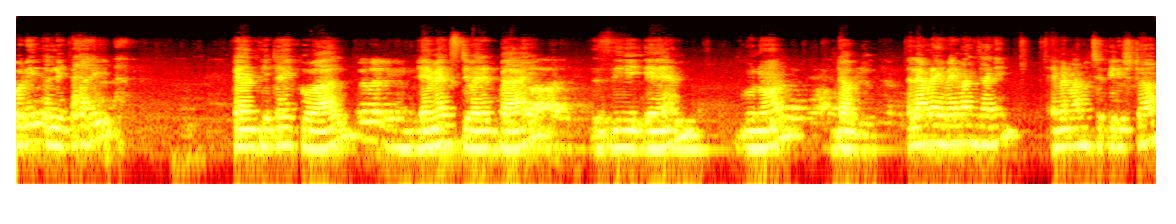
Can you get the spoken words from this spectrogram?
করি, তাহলে লিখতে পারি equal M X divided by G M গুণন ডাব্লিউ তাহলে আমরা এম এর মান জানি। এম এর মান হচ্ছে তিরিশ টন।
